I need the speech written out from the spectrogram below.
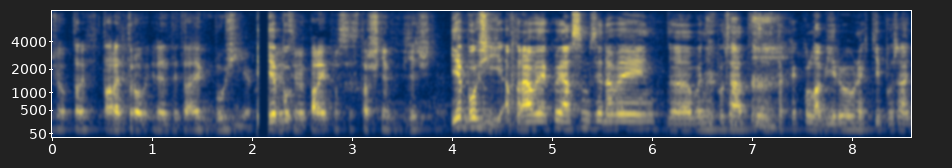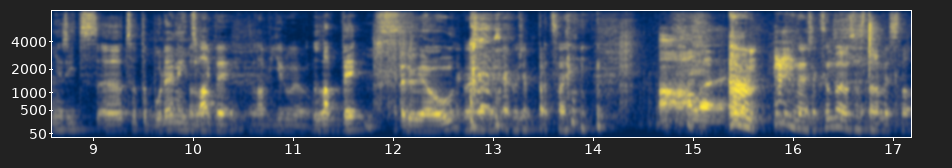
že tady ta retro identita je boží. Jako, Je bo- vypadají prostě strašně vděčně. Je boží a právě jako já jsem zvědavý, uh, oni pořád tak jako lavírujou, nechtějí pořádně říct, uh, co to bude nejdřív. Lavy, lavírujou. Lavírujou, Jakože, jakože prcají. ale... ne, řekl jsem to, nebo jsem to nemyslel.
